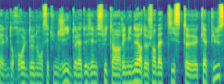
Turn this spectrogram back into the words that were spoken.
Raton. Drôle de nom. C'est une gigue de la deuxième suite en ré mineur de Jean-Baptiste euh, Capus.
